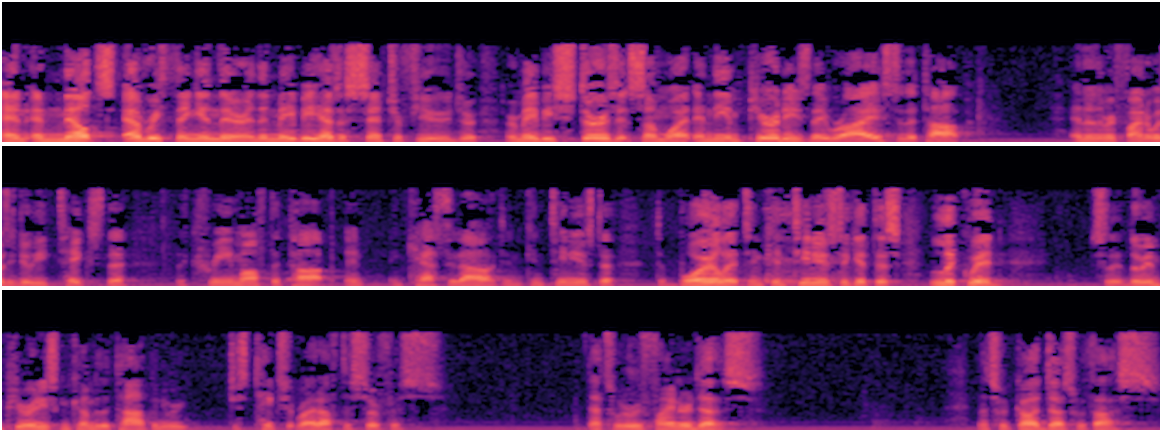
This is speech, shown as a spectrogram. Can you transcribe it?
and, and melts everything in there. And then maybe he has a centrifuge or, or maybe stirs it somewhat. And the impurities, they rise to the top. And then the refiner, what does he do? He takes the, the cream off the top and, and casts it out and continues to, to boil it and continues to get this liquid so that the impurities can come to the top and he just takes it right off the surface. That's what a refiner does. That's what God does with us.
